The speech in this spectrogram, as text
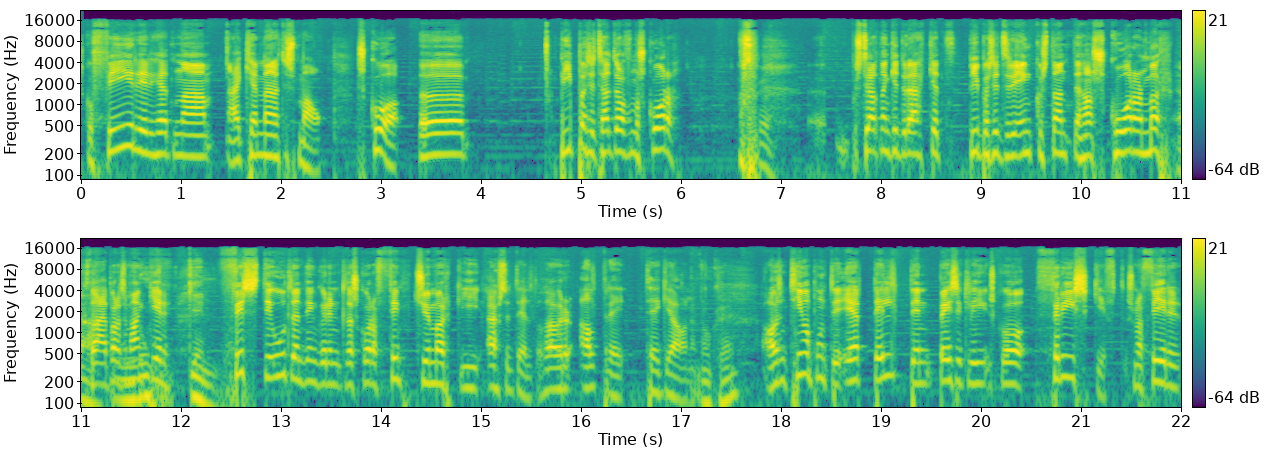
sko fyrir hérna, að kemur hann eftir smá. Sko uh, Bíbasitt heldur áfram að skora. Ok. stjarnan getur ekkert Bíbasitt er í engu standi en hann skorar mörk. Já, það er bara sem hann lunginn. fyrsti útlendingurinn til að skora 50 mörk í efstu deild og það verður aldrei tekið á hann Ok, á þessum tímapunkti er deildin basically sko þrískipt svona fyrir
